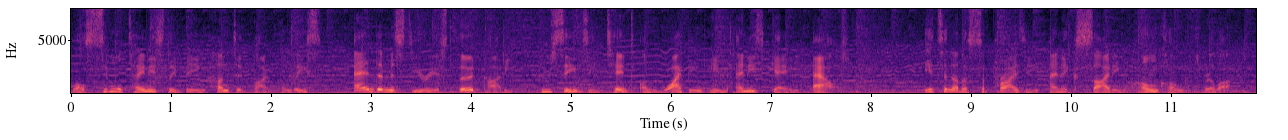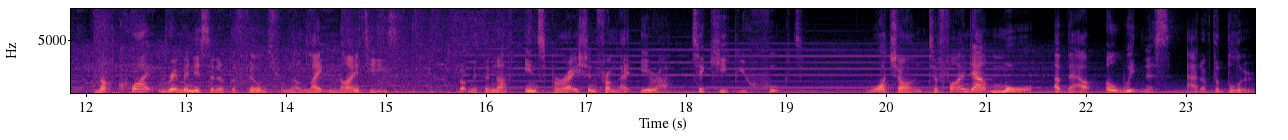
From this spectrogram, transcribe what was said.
while simultaneously being hunted by police and a mysterious third party who seems intent on wiping him and his gang out. It's another surprising and exciting Hong Kong thriller, not quite reminiscent of the films from the late 90s, but with enough inspiration from that era to keep you hooked. Watch on to find out more about A Witness Out of the Blue.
